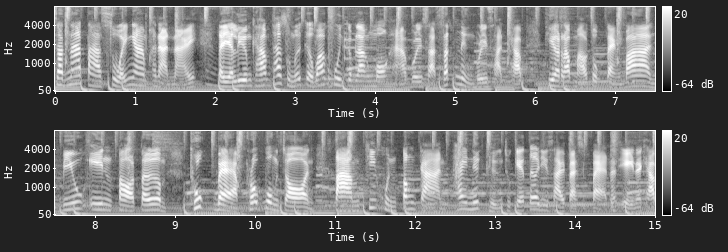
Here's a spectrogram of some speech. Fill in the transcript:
จะหน้าตาสวยงามขนาดไหน แต่อย่าลืมครับ ถ้าสมมติเกิดว่าคุณกำลังมองหาบริษัทสักหนึ่งบริษัทครับที่รับเหมาตกแต่งบ้าน บิวอินต่อเติมทุกแบบครบวงจรตามที่คุณต้องการให้นึกถึง Together Design 88 นั่นเองนะครับ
